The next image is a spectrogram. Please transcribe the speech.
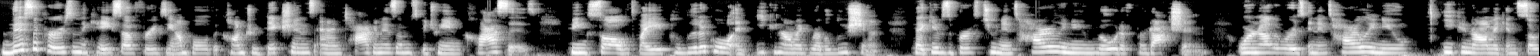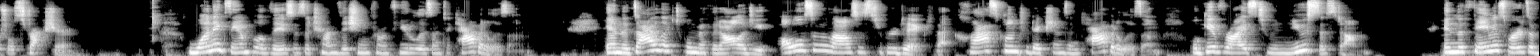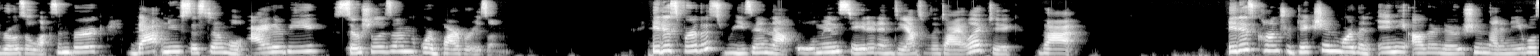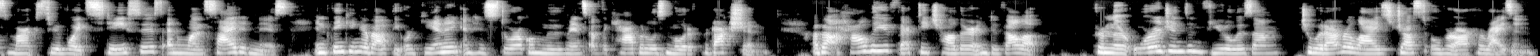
This occurs in the case of, for example, the contradictions and antagonisms between classes being solved by a political and economic revolution that gives birth to an entirely new mode of production, or in other words, an entirely new economic and social structure. One example of this is the transition from feudalism to capitalism. And the dialectical methodology also allows us to predict that class contradictions in capitalism will give rise to a new system. In the famous words of Rosa Luxemburg, that new system will either be socialism or barbarism. It is for this reason that Ollman stated in Dance with the Dialectic that it is contradiction more than any other notion that enables Marx to avoid stasis and one sidedness in thinking about the organic and historical movements of the capitalist mode of production, about how they affect each other and develop from their origins in feudalism to whatever lies just over our horizon.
